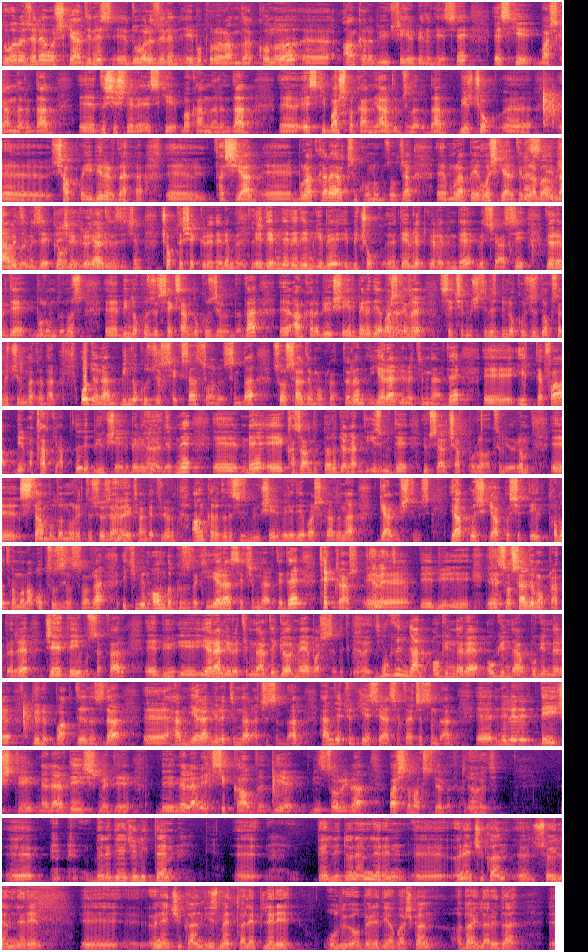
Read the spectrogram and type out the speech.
Duvar Özel'e hoş geldiniz. E, Duvar Özel'in e, bu programda konuğu e, Ankara Büyükşehir Belediyesi eski başkanlarından, Dışişleri eski bakanlarından, eski başbakan yardımcılarından birçok e, e, şapkayı bir arada e, taşıyan e, Murat Karayalçın konuğumuz olacak. E, Murat Bey hoş geldiniz. Merhaba, E, hoş Davetimizi bulduk. kabul Teşekkür edip ederim. geldiğiniz için çok teşekkür ederim. E, teşekkür demin de dediğim gibi e, birçok e, devlet görevinde ve siyasi görevde bulundunuz. E, 1989 yılında da e, Ankara Büyükşehir Belediye Başkanı seçilmiştiniz 1993 yılına kadar. O dönem 1980 sonrasında Sosyal Demokratların yerel yönetimlerde e, ilk defa bir atak yaptı ve büyükşehir belediyelerini e, ne e, kazandıkları dönemdi. İzmir'de Yüksel Çakmur'u hatırlıyorum. E, İstanbul'da Nurettin Sözen Evet. Beyefendi hatırlıyorum. Ankara'da da siz Büyükşehir Belediye Başkanlığı'na gelmiştiniz. Yaklaşık, yaklaşık değil tamı tamına 30 yıl sonra 2019'daki yerel seçimlerde de tekrar e, Evet. e, e, e, Evet. sosyal demokratları CHP'yi bu sefer e, büyük, e, yerel yönetimlerde görmeye başladık. Evet. Bugünden o günlere, o günden bugünlere dönüp baktığınızda e, hem yerel yönetimler açısından hem de Türkiye siyaseti açısından e, neleri değişti, neler değişmedi, e, neler eksik kaldı diye bir soruyla başlamak istiyorum efendim. Evet. Ee, belediyecilikte e, belli dönemlerin e, öne çıkan e, söylemleri, e, öne çıkan hizmet talepleri oluyor. Belediye başkan adayları da e,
